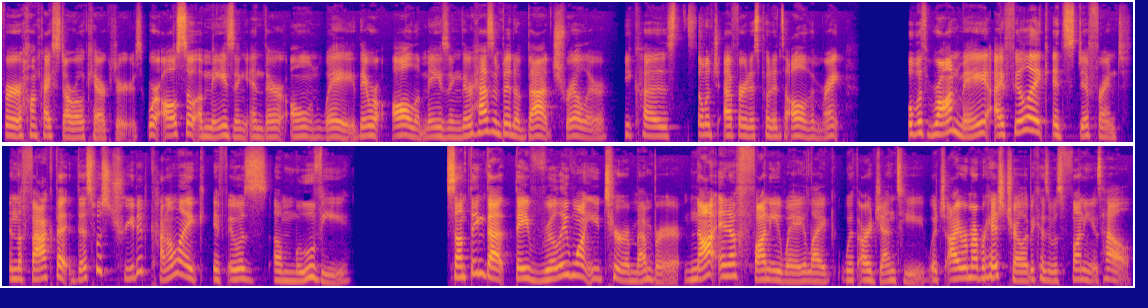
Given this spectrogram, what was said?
for Honkai Star Rail characters were also amazing in their own way. They were all amazing. There hasn't been a bad trailer because so much effort is put into all of them, right? But with Ruan Mei, I feel like it's different in the fact that this was treated kind of like if it was a movie. Something that they really want you to remember, not in a funny way like with Argenti, which I remember his trailer because it was funny as hell.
